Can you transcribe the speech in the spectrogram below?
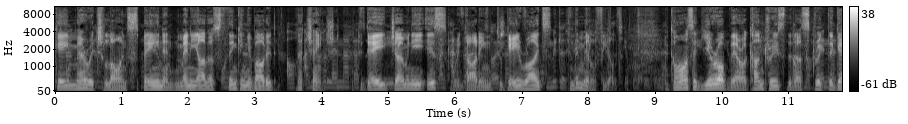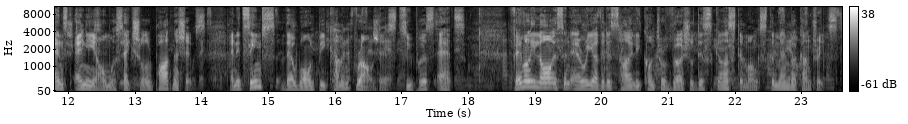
gay marriage law in Spain and many others thinking about it, that changed. Today, Germany is, regarding to gay rights, in the middle field. Because in Europe, there are countries that are strict against any homosexual partnerships. And it seems there won't be common ground, as Zypries adds. Family law is an area that is highly controversial discussed amongst the member countries.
